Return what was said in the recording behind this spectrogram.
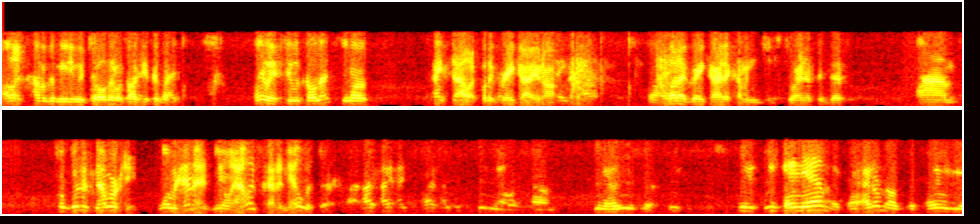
Alex, have a good meeting with Joel. Then we'll talk to you soon. Bye. Anyway, Stu Coleman, you know, thanks, Alex. What a great guy, you know. Thanks, what a great guy to come and just join us at this. Um, so business networking. No, we kind of, you know, Alex kind of nailed it there. I I I, I just didn't know it. Um, you know, he's he, he, he's dynamic. I, I don't know if any of you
